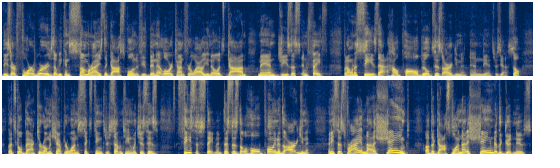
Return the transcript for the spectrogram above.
these are four words that we can summarize the gospel and if you've been at Lowertown for a while you know it's god man jesus and faith but I want to see is that how Paul builds his argument? And the answer is yes. So let's go back to Romans chapter 1, 16 through 17, which is his thesis statement. This is the whole point of the argument. And he says, For I am not ashamed of the gospel. I'm not ashamed of the good news.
